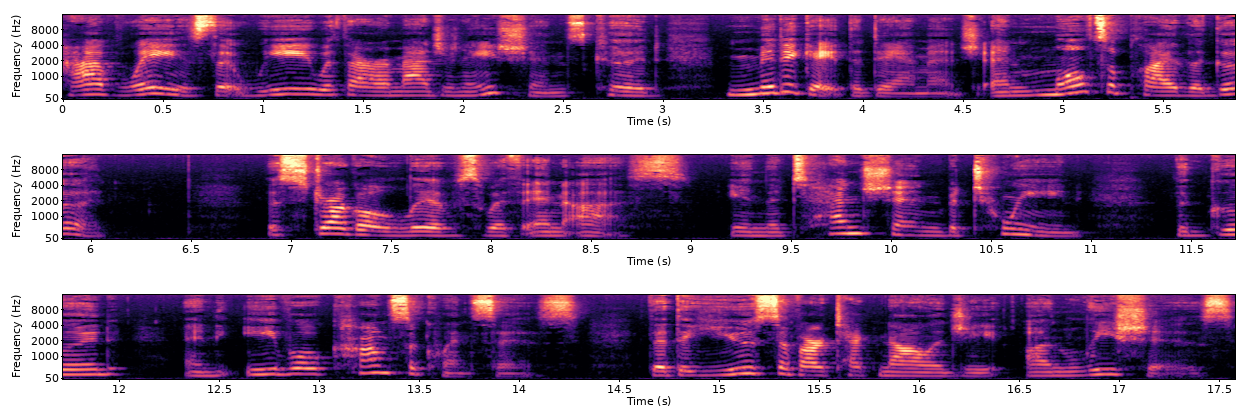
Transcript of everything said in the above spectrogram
have ways that we, with our imaginations, could mitigate the damage and multiply the good. The struggle lives within us, in the tension between the good and evil consequences that the use of our technology unleashes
